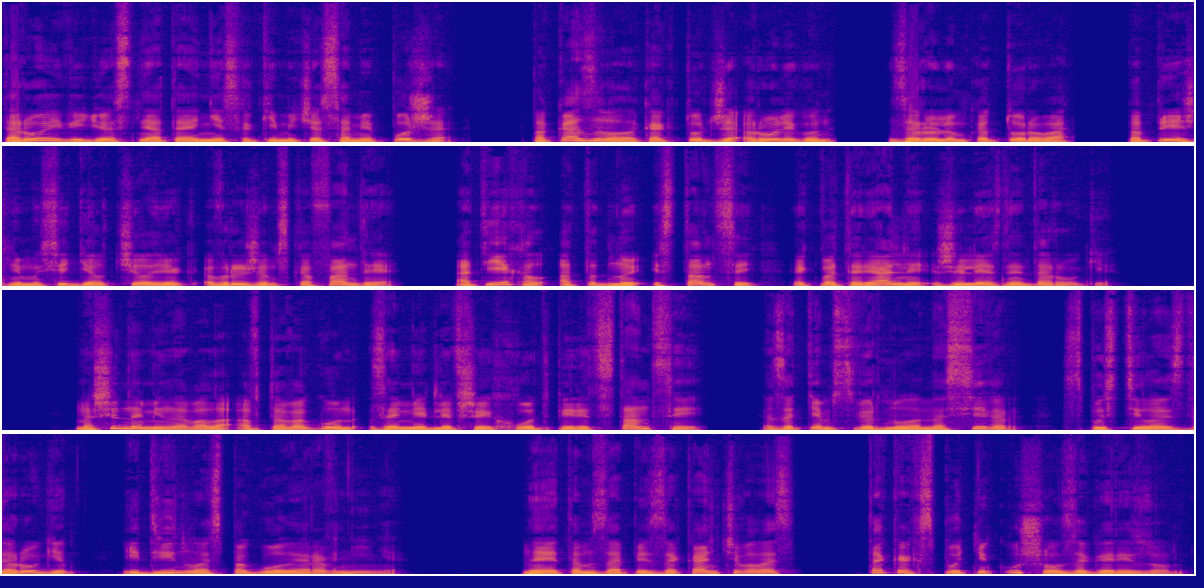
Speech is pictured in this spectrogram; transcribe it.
Второе видео, снятое несколькими часами позже, показывало, как тот же Ролигон, за рулем которого по-прежнему сидел человек в рыжем скафандре, отъехал от одной из станций экваториальной железной дороги. Машина миновала автовагон, замедливший ход перед станцией, затем свернула на север, спустилась с дороги и двинулась по голой равнине. На этом запись заканчивалась, так как спутник ушел за горизонт.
